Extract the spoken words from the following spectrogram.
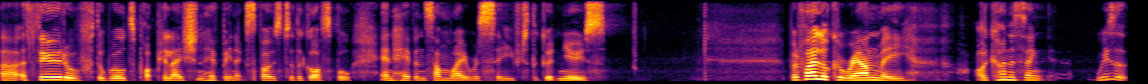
uh, a third of the world's population have been exposed to the gospel and have in some way received the good news. But if I look around me, I kind of think, where's, it,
